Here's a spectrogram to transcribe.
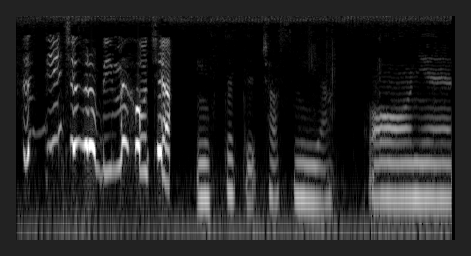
Zdjęcie zrobimy chociaż. Niestety czas mija. O nie.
